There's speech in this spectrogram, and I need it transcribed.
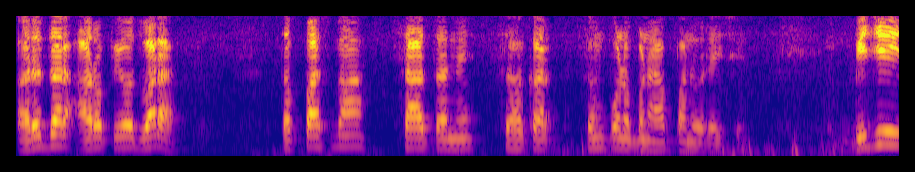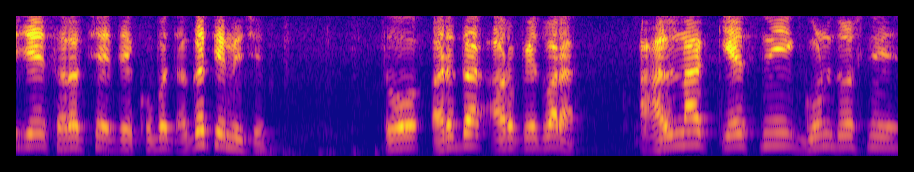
અરજદાર આરોપીઓ દ્વારા તપાસમાં સાથ અને સહકાર સંપૂર્ણપણે આપવાનો રહેશે બીજી જે શરત છે તે ખૂબ જ અગત્યની છે. તો અરજદાર આરોપીઓ દ્વારા હાલના કેસની ગુણદોષની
